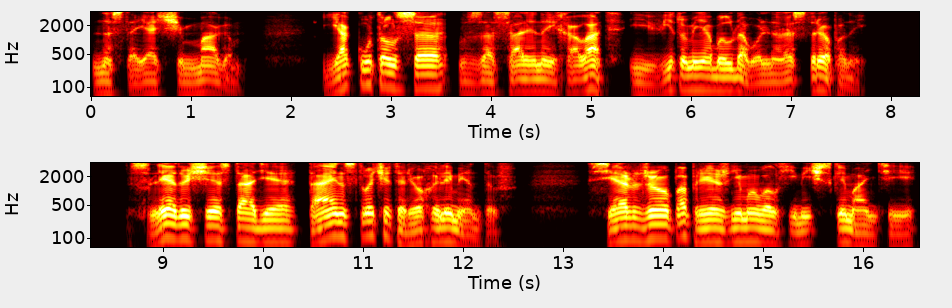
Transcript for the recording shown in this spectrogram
настоящим магом. Я кутался в засаленный халат, и вид у меня был довольно растрепанный. Следующая стадия — таинство четырех элементов. Серджио по-прежнему в алхимической мантии.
